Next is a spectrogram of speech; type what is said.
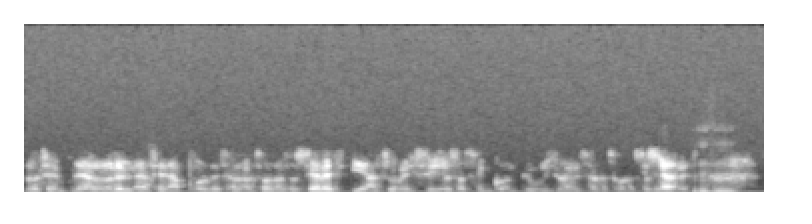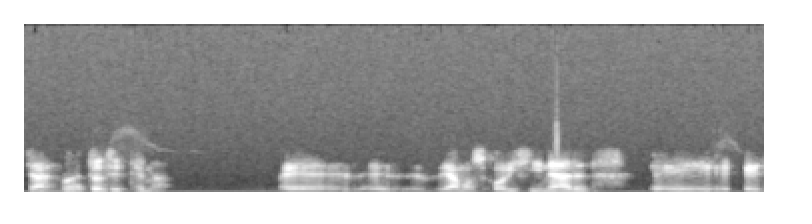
los empleadores le hacen aportes a las obras sociales y a su vez ellos hacen contribuciones a las obras sociales. O sea, nuestro sistema, eh, eh, digamos, original eh, es,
